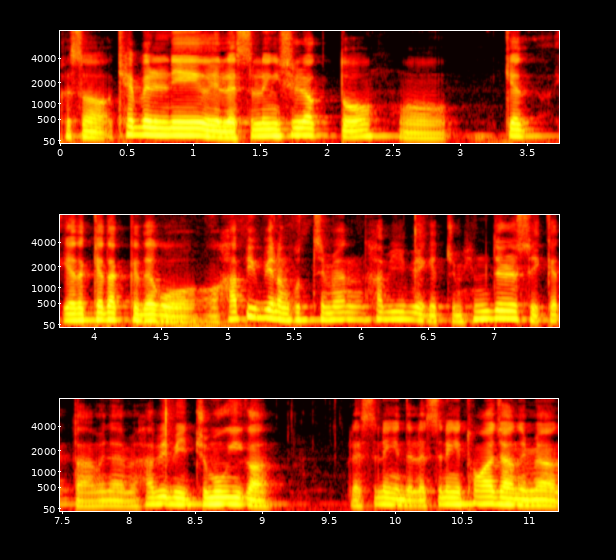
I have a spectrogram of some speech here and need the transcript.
그래서 케빈 리의 레슬링 실력도 어 깨, 깨닫- 깨닫 게 되고 어, 하빕이랑 붙으면 하빕에게 좀 힘들 수 있겠다. 왜냐하면 하빕이 주무기가 레슬링인데 레슬링이 통하지 않으면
